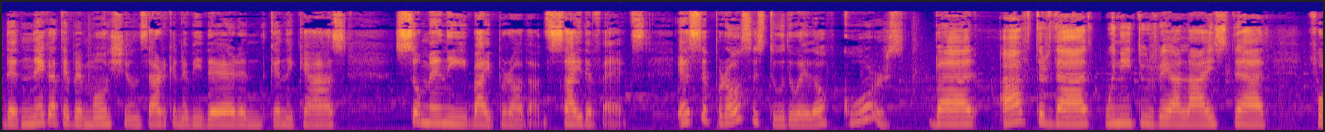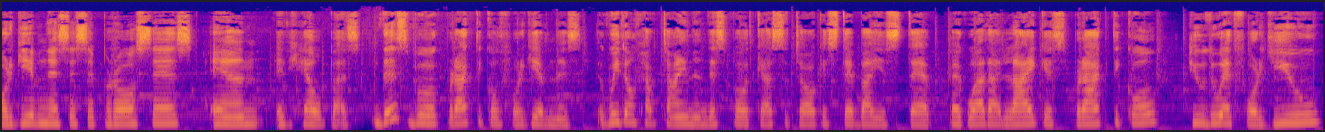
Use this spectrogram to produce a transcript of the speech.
the negative emotions are gonna be there and gonna cause so many byproducts, side effects. It's a process to do it, of course. But after that, we need to realize that Forgiveness is a process and it helps us. This book, Practical Forgiveness, we don't have time in this podcast to talk step by step, but what I like is practical you do it for you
